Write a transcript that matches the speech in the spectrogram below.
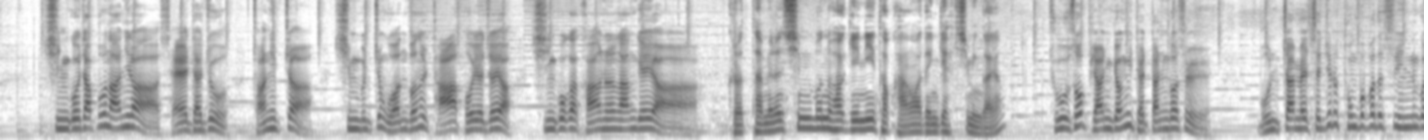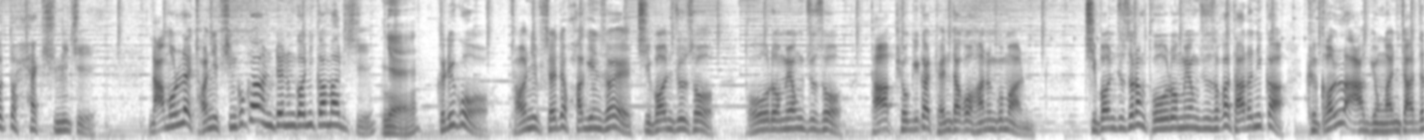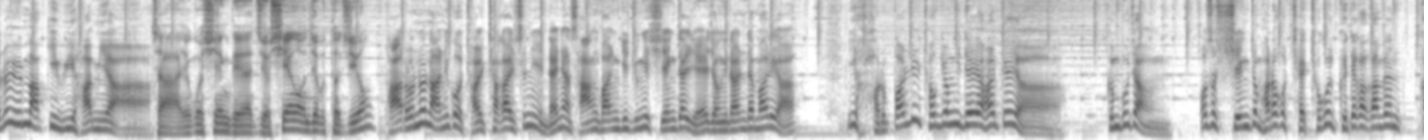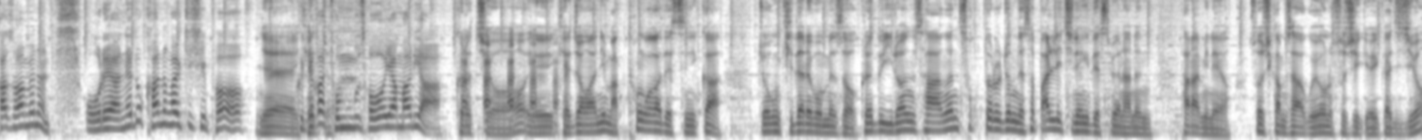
신고자뿐 아니라 세대주, 전입자, 신분증 원본을 다 보여줘야 신고가 가능한 게야. 그렇다면 신분 확인이 더 강화된 게 핵심인가요? 주소 변경이 됐다는 것을 문자 메시지로 통보받을 수 있는 것도 핵심이지. 나 몰래 전입 신고가 안 되는 거니까 말이지. 예, 그리고 전입 세대 확인서에 집원 주소, 도로명 주소 다 표기가 된다고 하는구만. 집원 주소랑 도로명 주소가 다르니까 그걸 악용한 자들을 막기 위함이야. 자, 요거 시행돼야지요. 시행 언제부터지요? 바로는 아니고 절차가 있으니 내년 상반기 중에 시행될 예정이라는데 말이야. 이 하루빨리 적용이 돼야 할 게야. 금부장, 어서 시행 좀 하라고 재촉을 그대가 가면 가서 하면은 올해 안에도 가능할지 싶어. 예, 그대가 개정- 좀 무서워야 말이야. 그렇죠. 이 개정안이 막 통과가 됐으니까 조금 기다려 보면서 그래도 이런 사항은 속도를 좀 내서 빨리 진행이 됐으면 하는 바람이네요. 소식 감사하고요. 오늘 소식 여기까지지요.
